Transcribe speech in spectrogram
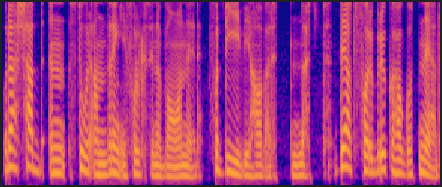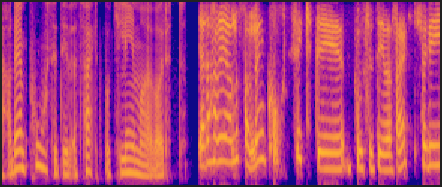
Og det har skjedd en stor endring i folk sine vaner, fordi vi har vært nødt. Det at forbruket har gått ned, har det en positiv effekt på klimaet vårt? Ja, det har i alle fall en kortsiktig positiv effekt. Fordi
